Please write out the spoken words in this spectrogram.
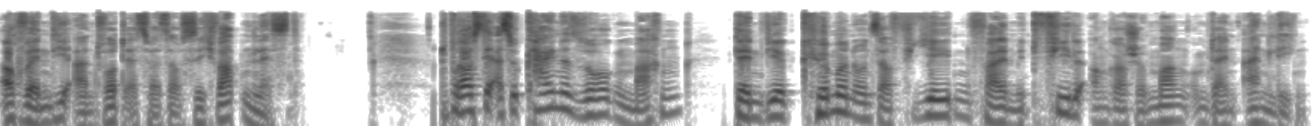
auch wenn die Antwort etwas auf sich warten lässt. Du brauchst dir also keine Sorgen machen, denn wir kümmern uns auf jeden Fall mit viel Engagement um dein Anliegen.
